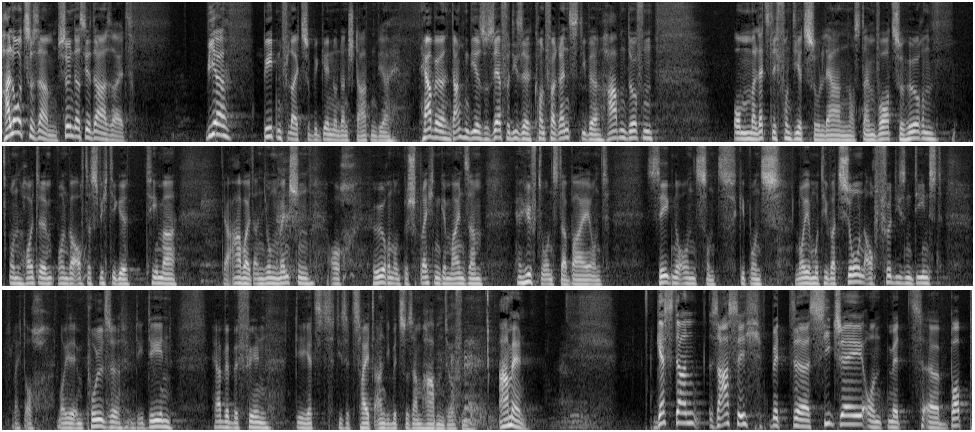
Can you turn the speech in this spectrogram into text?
Hallo zusammen, schön, dass ihr da seid. Wir beten vielleicht zu Beginn und dann starten wir. Herr, wir danken dir so sehr für diese Konferenz, die wir haben dürfen, um letztlich von dir zu lernen, aus deinem Wort zu hören. Und heute wollen wir auch das wichtige Thema der Arbeit an jungen Menschen auch hören und besprechen gemeinsam. Herr, hilf du uns dabei und segne uns und gib uns neue Motivation auch für diesen Dienst vielleicht auch neue Impulse und Ideen. Herr, wir befehlen dir jetzt diese Zeit an, die wir zusammen haben dürfen. Amen. Gestern saß ich mit äh, CJ und mit äh, Bob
